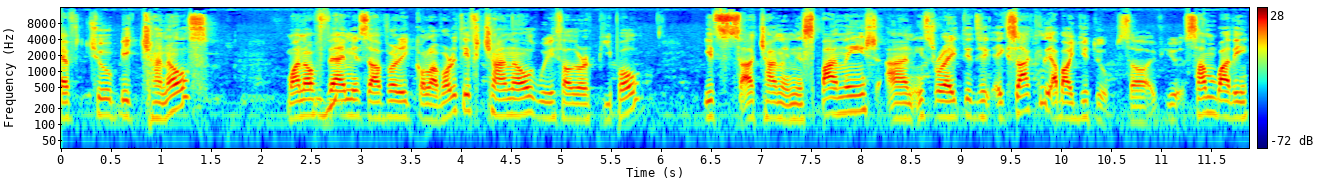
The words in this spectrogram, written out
have two big channels. One of them is a very collaborative channel with other people. It's a channel in Spanish and it's related exactly about YouTube. So if you somebody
